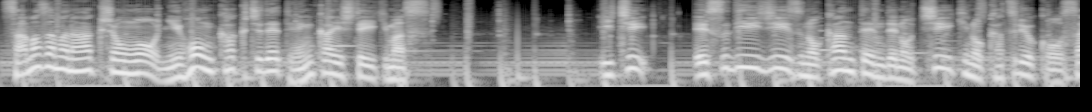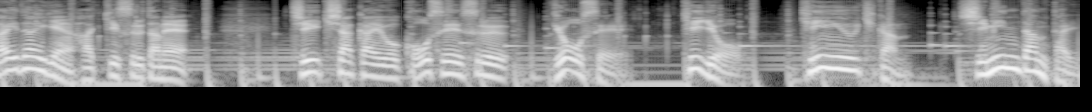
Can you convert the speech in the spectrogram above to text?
さまざまなアクションを日本各地で展開していきます。1SDGs の観点での地域の活力を最大限発揮するため地域社会を構成する行政企業金融機関市民団体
